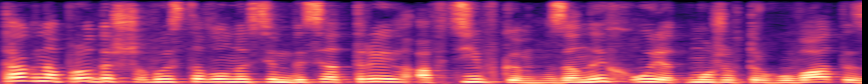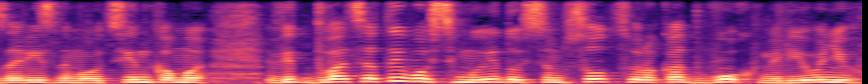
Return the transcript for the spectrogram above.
Так на продаж виставлено 73 автівки. За них уряд може вторгувати за різними оцінками від 28 до 742 мільйонів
